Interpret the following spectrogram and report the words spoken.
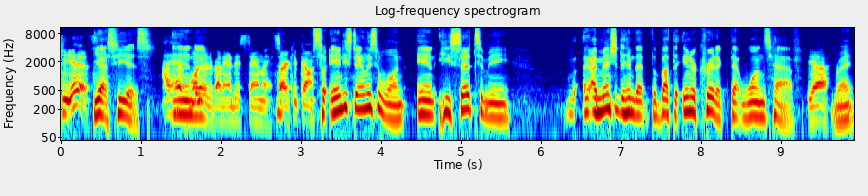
He is. Yes, he is. I have And, uh, wondered about Andy Stanley. Sorry, keep going. so Andy Stanley's a one, and he said to me, I mentioned to him that about the inner critic that ones have. Yeah. Right.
